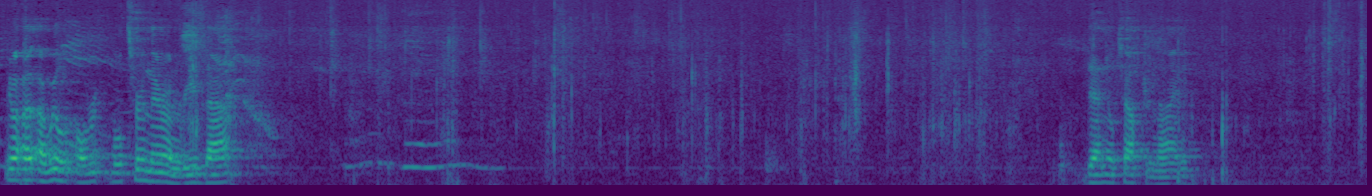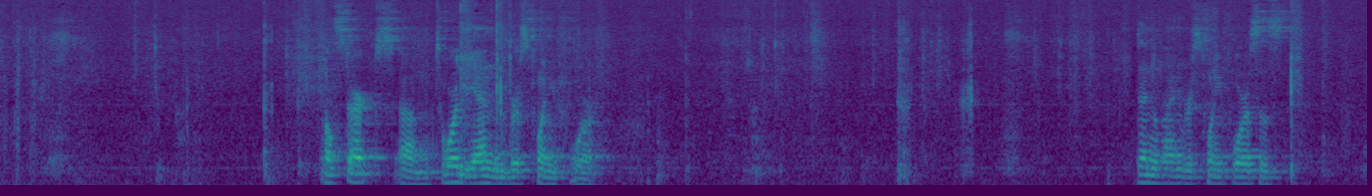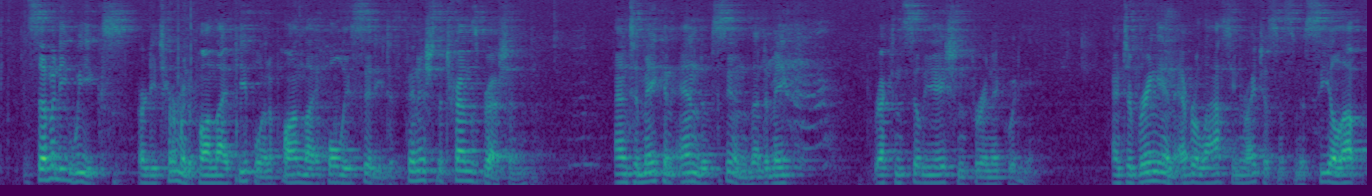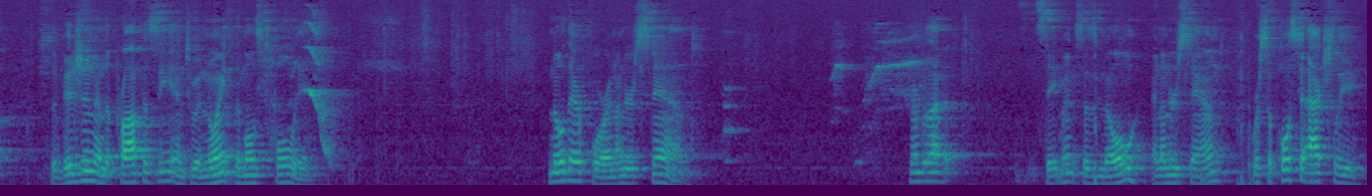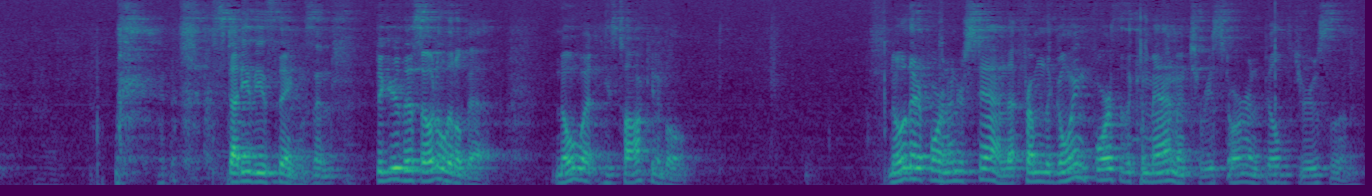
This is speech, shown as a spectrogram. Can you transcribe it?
You know, I, I will, I'll, we'll turn there and read that. Daniel chapter 9. I'll start um, toward the end in verse 24. Daniel 9, verse 24 says, Seventy weeks are determined upon thy people and upon thy holy city to finish the transgression and to make an end of sins and to make reconciliation for iniquity and to bring in everlasting righteousness and to seal up the vision and the prophecy and to anoint the most holy. Know therefore and understand. Remember that statement? It says know and understand. We're supposed to actually study these things and figure this out a little bit. Know what he's talking about. Know therefore and understand that from the going forth of the commandment to restore and build Jerusalem,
